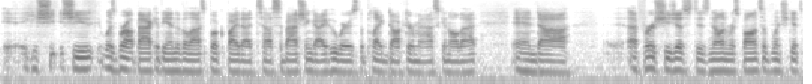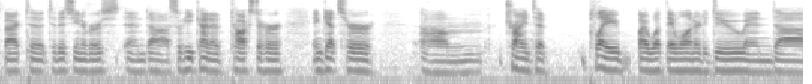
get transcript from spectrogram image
he, she, she was brought back at the end of the last book by that uh, Sebastian guy who wears the plague doctor mask and all that. And uh, at first she just is non-responsive when she gets back to, to this universe and uh, so he kind of talks to her and gets her um, trying to play by what they want her to do and uh,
